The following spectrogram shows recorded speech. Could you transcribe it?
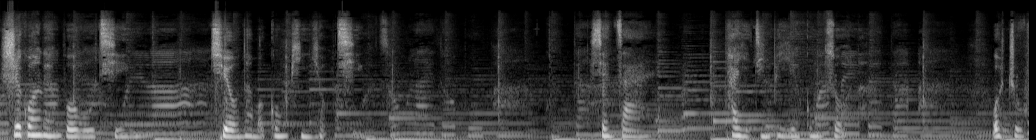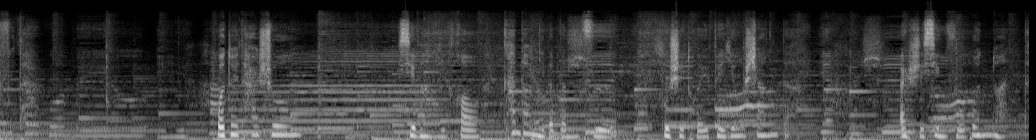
时光凉薄无情，却又那么公平有情。现在他已经毕业工作了。我祝福他，我对他说：“希望以后看到你的文字，不是颓废忧伤的，而是幸福温暖的。”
